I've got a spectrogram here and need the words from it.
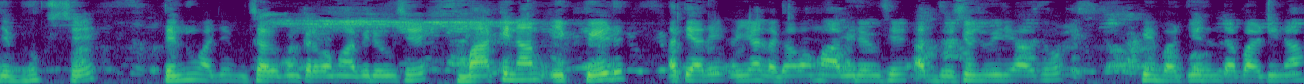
જે વૃક્ષ છે, તેનું આજે વૃક્ષારોપણ કરવામાં આવી રહ્યું છે. મા કે નામ એક પેડ અત્યારે અહીંયા લગાવવામાં આવી રહ્યું છે. આપ દ્રશ્યો જોઈ રહ્યા છો કે ભારતીય જનતા પાર્ટીના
